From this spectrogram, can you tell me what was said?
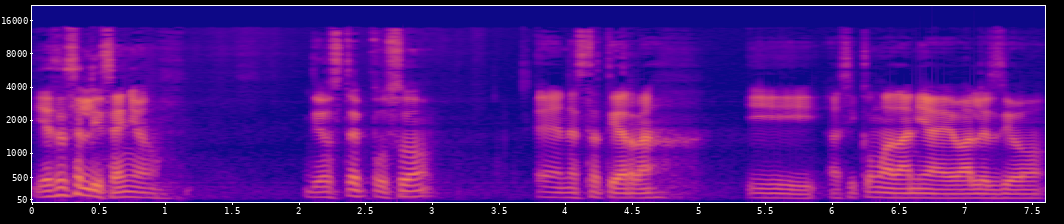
Y ese es el diseño. Dios te puso en esta tierra y así como a Adán y a Eva les dio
